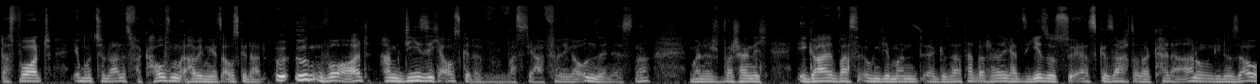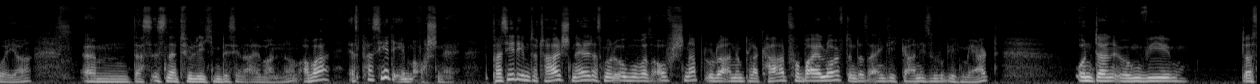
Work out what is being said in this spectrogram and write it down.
das Wort emotionales Verkaufen habe ich mir jetzt ausgedacht. Irgendein Wort haben die sich ausgedacht, was ja völliger Unsinn ist. Ne? Ich meine, wahrscheinlich, egal was irgendjemand äh, gesagt hat, wahrscheinlich hat es Jesus zuerst gesagt oder keine Ahnung, ein Dinosaurier. Ähm, das ist natürlich ein bisschen albern. Ne? Aber es passiert eben auch schnell. Es passiert eben total schnell, dass man irgendwo was aufschnappt oder an einem Plakat vorbeiläuft und das eigentlich gar nicht so wirklich merkt. Und dann irgendwie das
